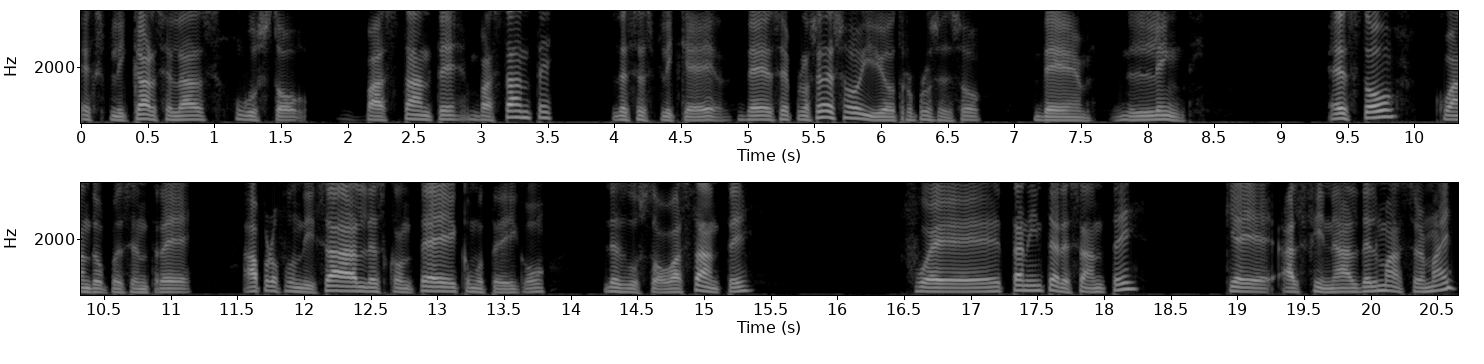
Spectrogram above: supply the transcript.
explicárselas, gustó bastante, bastante. Les expliqué de ese proceso y otro proceso de LinkedIn. Esto cuando pues entré a profundizar, les conté, como te digo, les gustó bastante. Fue tan interesante que al final del mastermind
